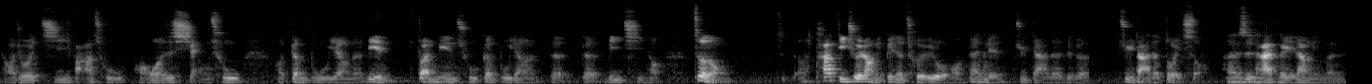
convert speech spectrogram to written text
然后就会激发出哦或者是想出哦更不一样的练锻炼出更不一样的的力气哈。这种它的确让你变得脆弱哈，但那些巨大的这个巨大的对手。但是它可以让你们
